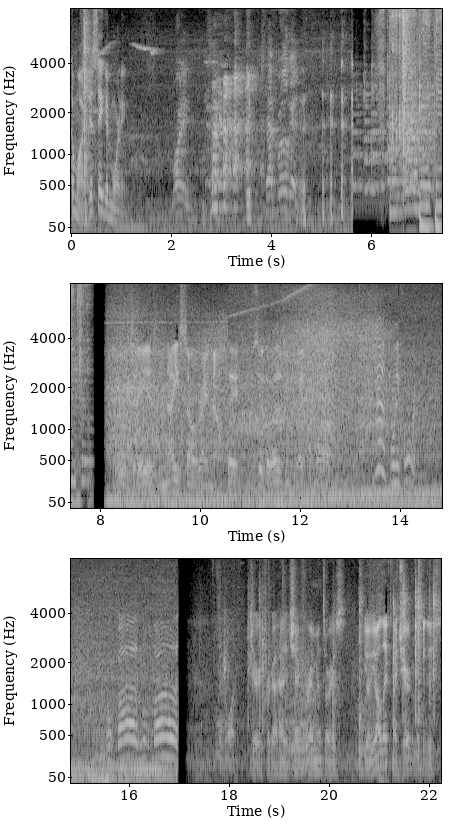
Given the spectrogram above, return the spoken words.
Come on, just say good morning. Morning. Steph Rogan. And now we've been through. Ooh, today is nice out right now. They see what the weather's gonna be like tomorrow. Yeah, 24. Not bad, not bad. Jerry forgot how to check for inventories. Yo, y'all like my chair? Look at this.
